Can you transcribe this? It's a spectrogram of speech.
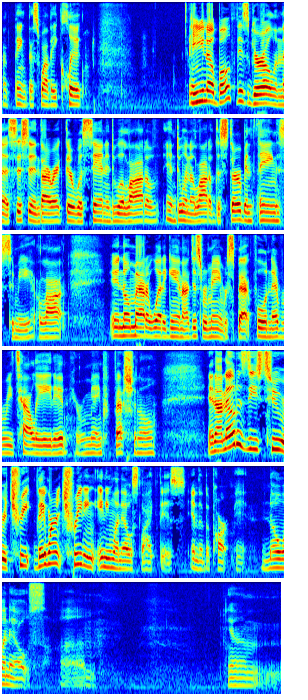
I think that's why they clicked. And you know, both this girl and the assistant director was saying and do a lot of and doing a lot of disturbing things to me, a lot. And no matter what, again, I just remained respectful, never retaliated, and remained professional. And I noticed these two retreat they weren't treating anyone else like this in the department. No one else. Um, um,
